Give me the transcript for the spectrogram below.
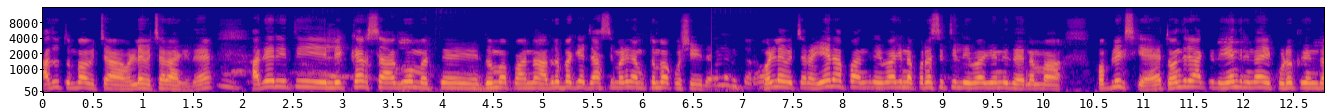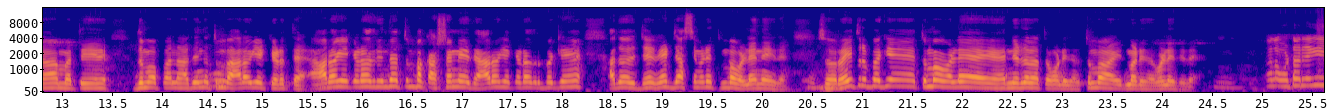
ಅದು ತುಂಬಾ ವಿಚಾರ ಒಳ್ಳೆ ವಿಚಾರ ಆಗಿದೆ. ಅದೇ ರೀತಿ ಲಿಕ್ಕರ್ಸ್ ಹಾಗೂ ಮತ್ತೆ ಧೂಮಪಾನ ಅದ್ರ ಬಗ್ಗೆ ಜಾಸ್ತಿ ಮಾಡಿ ನಮ್ಗೆ ತುಂಬಾ ಖುಷಿ ಇದೆ. ಒಳ್ಳೆ ವಿಚಾರ. ಒಳ್ಳೆ ವಿಚಾರ. ಏನಪ್ಪಾ ಅಂದ್ರೆ ಇವಾಗಿನ ಪರಿಸ್ಥಿತಿಲಿ ಇವಾಗ ಏನಿದೆ ನಮ್ಮ ಪಬ್ಲಿಕ್ಸ್ಗೆ ತೊಂದರೆ ಆಗ್ತಿದೆ. ಏನ್ರಿಂದ? ಈ ಕುಡುಕರಿಂದ ಮತ್ತೆ ಧೂಮಪಾನ ಅದರಿಂದ ತುಂಬಾ ಆರೋಗ್ಯ ಕೆಡುತ್ತೆ. ಆರೋಗ್ಯ ಕೆಡೋದ್ರಿಂದ ತುಂಬಾ ಕಷ್ಟನೇ ಇದೆ. ಆರೋಗ್ಯ ಕೆಡೋದ್ರ ಬಗ್ಗೆ ಅದು ರೇಟ್ ಜಾಸ್ತಿ ಮಾಡಿ ತುಂಬಾ ಒಳ್ಳೆನೇ ಇದೆ. ಸೊ ರೈತರ ಬಗ್ಗೆ ತುಂಬಾ ಒಳ್ಳೆ ನಿರ್ಧಾರ ತಗೊಂಡಿದ್ದಾರೆ. ತುಂಬಾ ಇದ್ ಮಾಡಿದ್ದಾರೆ. ಒಳ್ಳೇದಿದೆ. ಅಲ್ಲ ಒಟ್ಟಾರೆಯಾಗಿ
